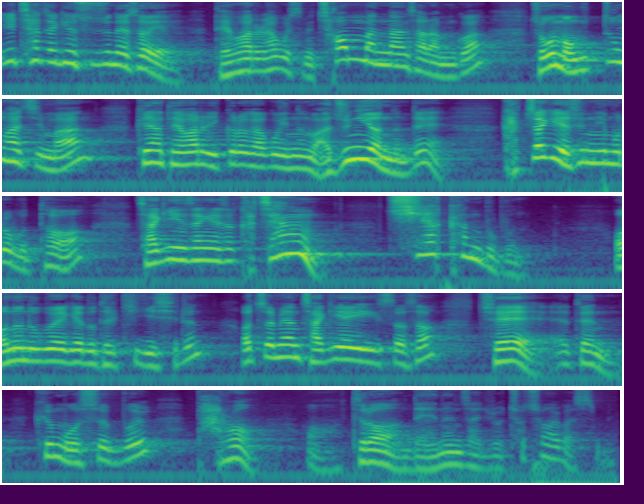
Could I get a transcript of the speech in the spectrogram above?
1차적인 수준에서의 대화를 하고 있습니다. 처음 만난 사람과 조금 엉뚱하지만 그냥 대화를 이끌어가고 있는 와중이었는데 갑자기 예수님으로부터 자기 인생에서 가장 취약한 부분, 어느 누구에게도 들키기 싫은 어쩌면 자기에 있어서 죄된 그 모습을 바로 어, 드러내는 자리로 초청을 받습니다.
